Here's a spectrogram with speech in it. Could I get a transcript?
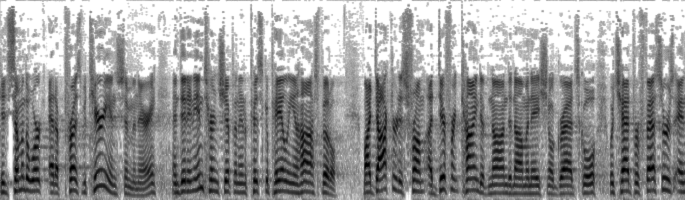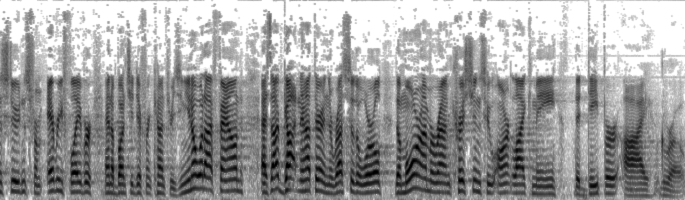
did some of the work at a Presbyterian seminary, and did an internship in an Episcopalian hospital. My doctorate is from a different kind of non denominational grad school, which had professors and students from every flavor and a bunch of different countries. And you know what I found? As I've gotten out there in the rest of the world, the more I'm around Christians who aren't like me, the deeper I grow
